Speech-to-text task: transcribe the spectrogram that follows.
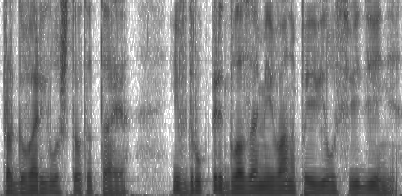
Проговорила что-то Тая, и вдруг перед глазами Ивана появилось видение.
